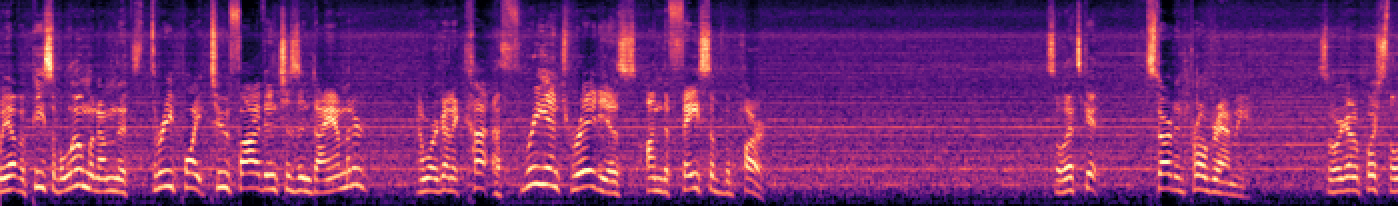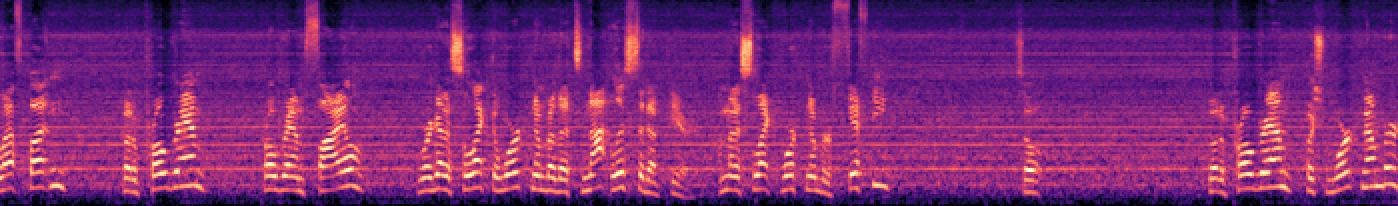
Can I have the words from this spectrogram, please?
We have a piece of aluminum that's 3.25 inches in diameter, and we're going to cut a three inch radius on the face of the part. So let's get started programming. So we're going to push the left button, go to program, program file. We're going to select a work number that's not listed up here. I'm going to select work number 50. So go to program, push work number,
